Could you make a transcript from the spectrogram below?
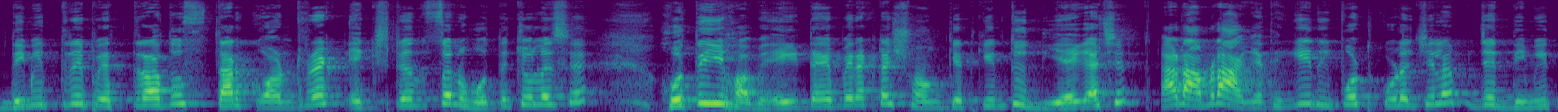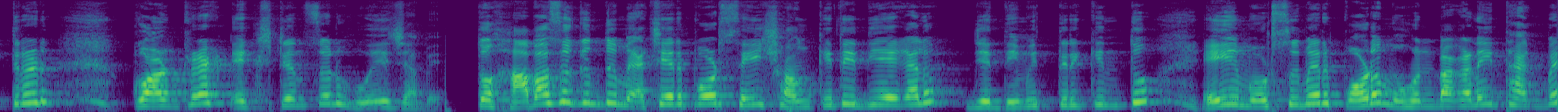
দিমিত্রি পেত্রাতোস তার কন্ট্রাক্ট এক্সটেনশন হতে চলেছে, হতেই হবে। এই টাইপের একটা সংকেত কিন্তু দিয়ে গেছে। আর আমরা আগে থেকেই রিপোর্ট করেছিলাম যে, দিমিত্রের কন্ট্রাক্ট এক্সটেনশন হয়ে যাবে। তো হাবাসও কিন্তু ম্যাচের পর সেই সংকেতই দিয়ে গেল যে দিমিত্রি কিন্তু এই মরশুমের পরও মোহনবাগানেই থাকবে।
